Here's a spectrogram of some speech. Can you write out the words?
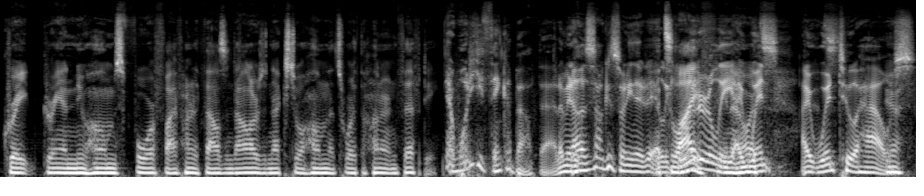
great grand new homes four five hundred thousand dollars next to a home that's worth 150 Yeah, what do you think about that? I mean, I was talking to somebody the other day. It's Like, life, literally, you know, I went, I went to a house,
